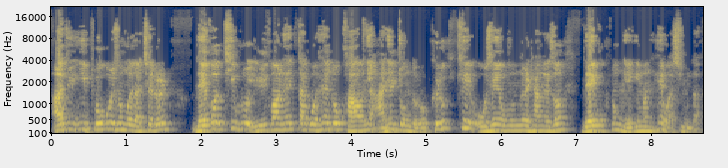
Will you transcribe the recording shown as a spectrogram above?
아주 이 보궐선거 자체를 네거티브로 일관했다고 해도 과언이 아닐 정도로 그렇게 오세훈을 향해서 내곡동 얘기만 해왔습니다.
